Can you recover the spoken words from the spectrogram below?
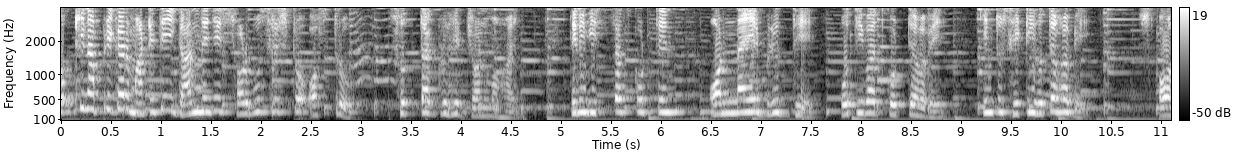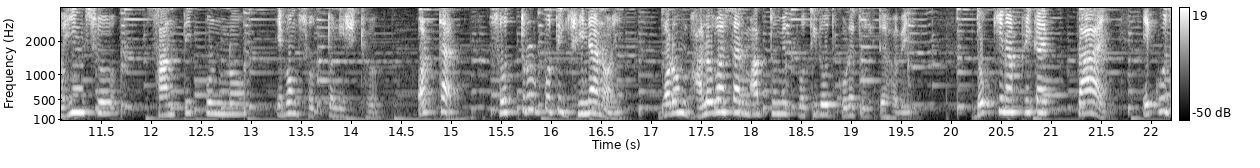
দক্ষিণ আফ্রিকার মাটিতেই গান্ধীজির সর্বশ্রেষ্ঠ অস্ত্র সত্যাগ্রহের জন্ম হয়। তিনি বিশ্বাস করতেন অন্যায়ের বিরুদ্ধে প্রতিবাদ করতে হবে, কিন্তু সেটি হতে হবে অহিংস, শান্তিপূর্ণ এবং সত্যনিষ্ঠ। অর্থাৎ শত্রুর প্রতি ঘৃণা নয়, বরং ভালোবাসার মাধ্যমে প্রতিরোধ করে তুলতে হবে। দক্ষিণ আফ্রিকায় প্রায় একুশ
